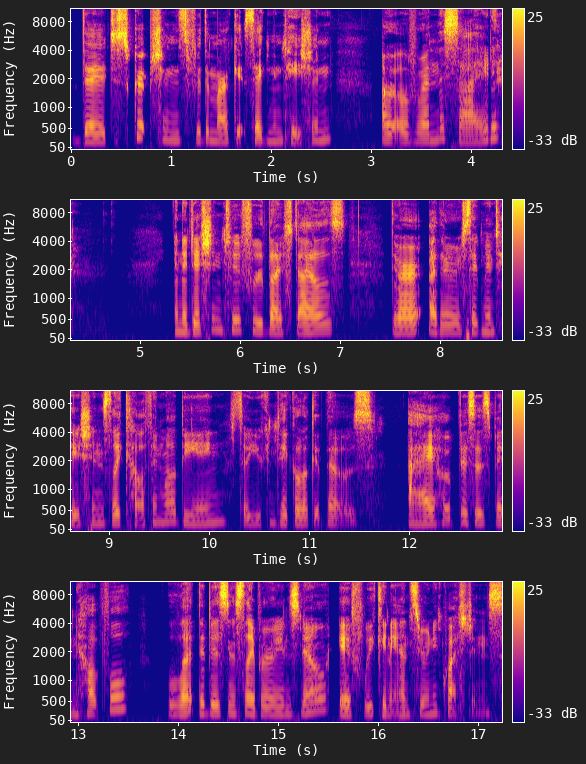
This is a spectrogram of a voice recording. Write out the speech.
the descriptions for the market segmentation are over on the side. In addition to food lifestyles, there are other segmentations like health and well-being, so you can take a look at those. I hope this has been helpful. Let the business librarians know if we can answer any questions.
